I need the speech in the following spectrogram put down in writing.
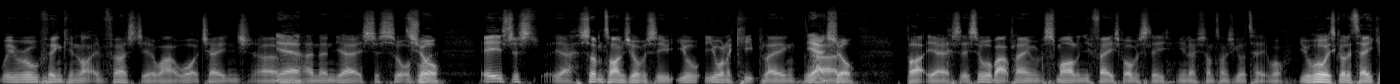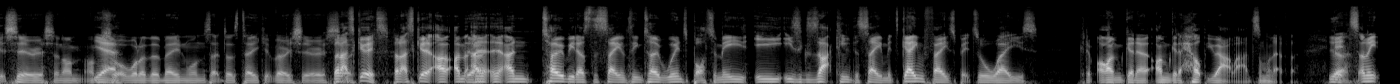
we were all thinking like in first year, wow, what a change. Um, Yeah. and then yeah, it's just sort of sure. like- it is just yeah. Sometimes you obviously you you want to keep playing. yeah, um, sure. But yeah, it's, it's all about playing with a smile on your face. But obviously, you know, sometimes you got to take. Well, you've always got to take it serious, and I'm I'm Yeah. sort of one of the main ones that does take it very serious. But so- that's good. But that's good. I, I'm, Yeah. and, and Toby does the same thing. Toby Winterbottom. He, he he's exactly the same. It's game face, but it's always kind of I'm gonna I'm gonna help you out, lads, and whatever. yeah, It's, I mean,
